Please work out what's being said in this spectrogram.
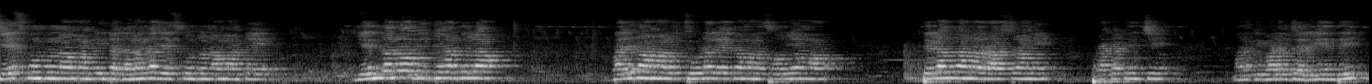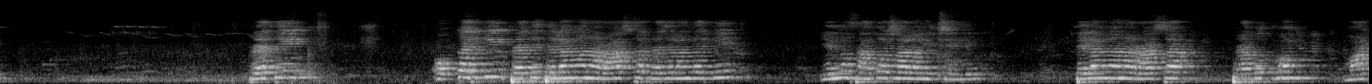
చేసుకుంటున్నామంటే ఇంత ఘనంగా చేసుకుంటున్నామంటే ఎందరో విద్యార్థుల బలిదానాలు చూడలేక మన సూర్యమ్మ తెలంగాణ రాష్ట్రాన్ని ప్రకటించి మనకి ఇవ్వడం జరిగింది. ప్రతి ఒక్కరికి ప్రతి తెలంగాణ రాష్ట్ర ప్రజలందరికీ ఎన్నో సంతోషాలను ఇచ్చింది. తెలంగాణ రాష్ట్ర ప్రభుత్వం మాట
